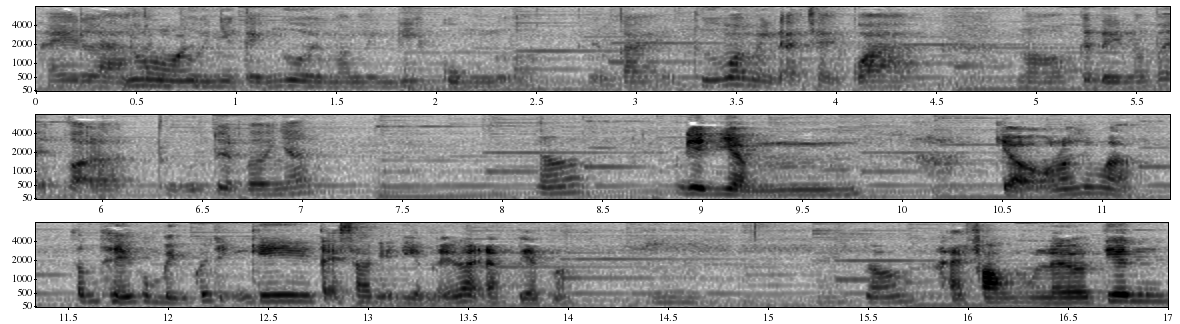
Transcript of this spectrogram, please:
hay là Đúng gắn rồi. với những cái người mà mình đi cùng nữa những cái thứ mà mình đã trải qua nó cái đấy nó vậy gọi là thứ tuyệt vời nhất đó địa điểm kiểu nói chung là tâm thế của mình quyết định cái tại sao địa điểm đấy lại đặc biệt mà ừ. đó Hải Phòng lần đầu tiên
